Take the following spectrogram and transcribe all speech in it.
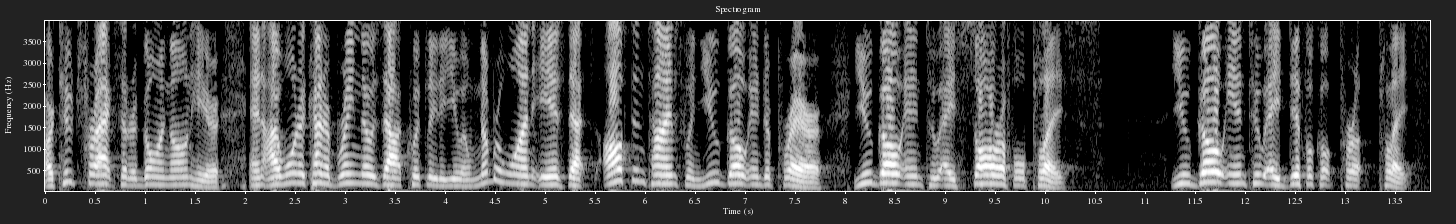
or two tracks that are going on here, and I want to kind of bring those out quickly to you. And number one is that oftentimes when you go into prayer, you go into a sorrowful place. You go into a difficult pr- place.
